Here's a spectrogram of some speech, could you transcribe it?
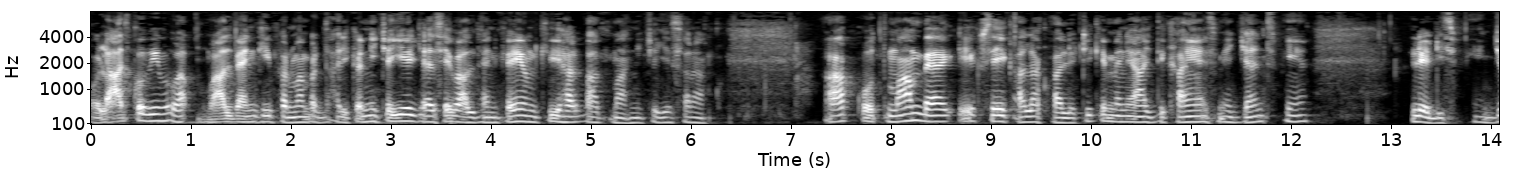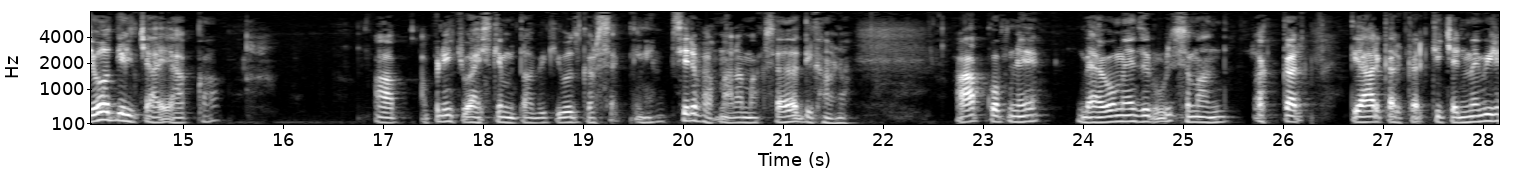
औलाद को भी वालदेन की फर्मा बरदारी करनी चाहिए। जैसे वालदेन कहें, उनकी हर बात माननी चाहिए सर को आपको तमाम बैग एक से एक अला क्वालिटी के मैंने आज दिखाए हैं, इसमें जेंट्स भी हैं, लेडीज़ भी हैं। जो दिल चाहे आपका, आप अपनी चॉइस के मुताबिक यूज़ कर सकती हैं। सिर्फ़ हमारा मकसद है दिखाना। आपको अपने बैगों में ज़रूरी सामान रख कर तैयार कर कर किचन में भी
